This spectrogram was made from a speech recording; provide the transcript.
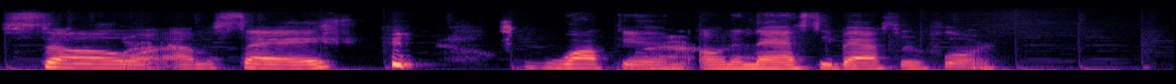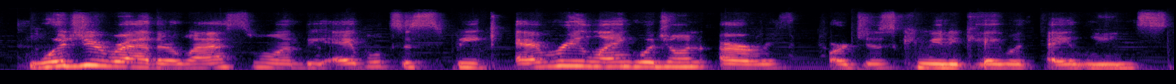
So Wow. I'm say walking Wow. on a nasty bathroom floor. Would you rather, last one, be able to speak every language on earth or just communicate with aliens?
